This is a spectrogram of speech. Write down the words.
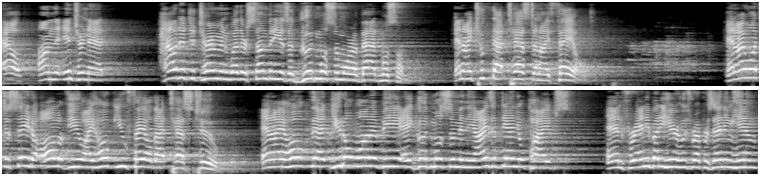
out on the internet how to determine whether somebody is a good Muslim or a bad Muslim. And I took that test and I failed. And I want to say to all of you, I hope you fail that test too. And I hope that you don't want to be a good Muslim in the eyes of Daniel Pipes. And for anybody here who's representing him,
